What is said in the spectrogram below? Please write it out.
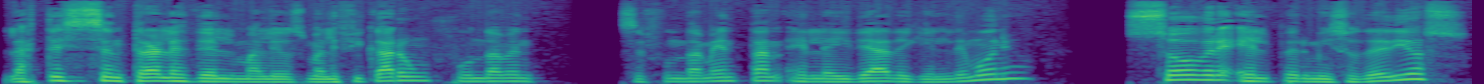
Las tesis centrales del Maleus Maleficarum se fundamentan en la idea de que el demonio, sobre el permiso de Dios,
